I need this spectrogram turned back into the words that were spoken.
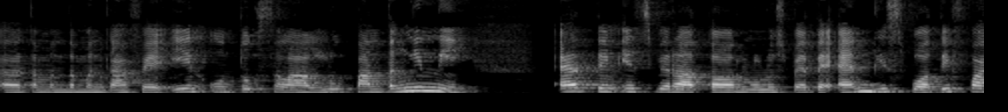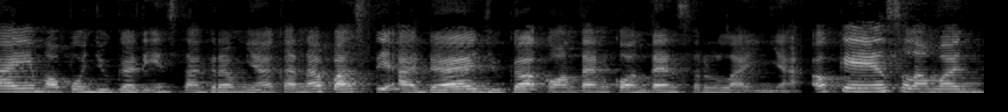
uh, teman-teman kafein untuk selalu pantengin nih at tim inspirator lulus PTN di Spotify maupun juga di Instagramnya karena pasti ada juga konten-konten seru lainnya. Oke, selamat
